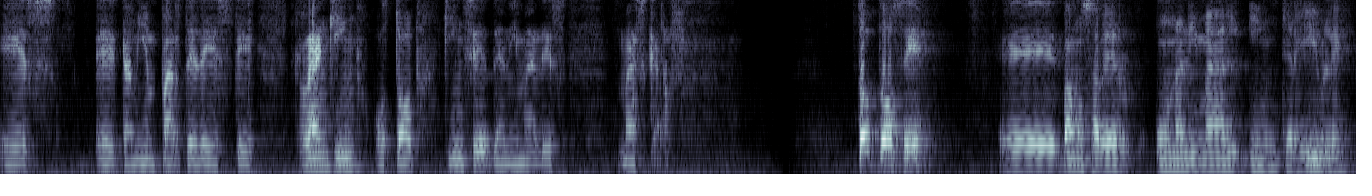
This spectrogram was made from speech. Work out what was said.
es eh, también parte de este ranking o top 15 de animales más caros. Top 12, eh, vamos a ver un animal increíble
